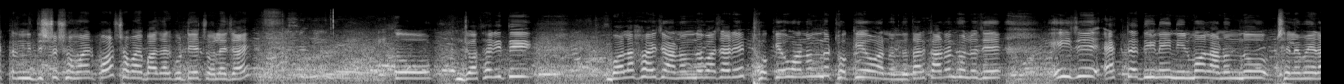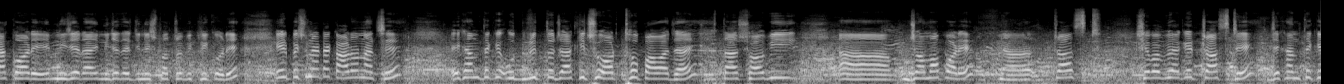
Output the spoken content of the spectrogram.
একটা নির্দিষ্ট সময়ের পর সবাই বাজার গুটিয়ে চলে যায়। তো যথারীতি বলা হয় যে আনন্দবাজারে ঠকেও আনন্দ ঠকেও আনন্দ। তার কারণ হলো যে এই যে একটা দিন এই নির্মল আনন্দ ছেলেমেয়েরা করে, নিজেরাই নিজেদের জিনিসপত্র বিক্রি করে, এর পেছনে একটা কারণ আছে। এখান থেকে উদ্বৃত্ত যা কিছু অর্থ পাওয়া যায়, তা সবই জমা পড়ে ট্রাস্ট, সেবা বিভাগের ট্রাস্টে, যেখান থেকে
